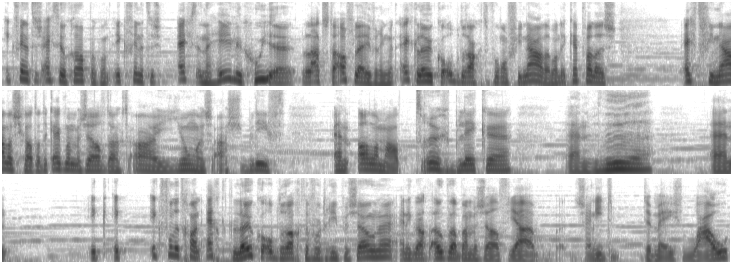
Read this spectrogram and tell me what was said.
ik vind het dus echt heel grappig, want ik vind het dus echt een hele goede laatste aflevering. Met echt leuke opdrachten voor een finale. Want ik heb wel eens echt finales gehad dat ik echt bij mezelf dacht... Oh jongens, alsjeblieft. En allemaal terugblikken. En... En ik, ik, ik vond het gewoon echt leuke opdrachten voor drie personen. En ik dacht ook wel bij mezelf... Ja, het zijn niet de meest wauw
